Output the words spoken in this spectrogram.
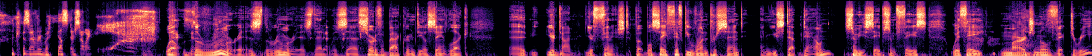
because everybody else there so went, Yeah. Well, the rumor is the rumor is that it was uh, sort of a backroom deal, saying, "Look, uh, you're done. You're finished. But we'll say 51%, and you step down, so you save some face with a marginal victory.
